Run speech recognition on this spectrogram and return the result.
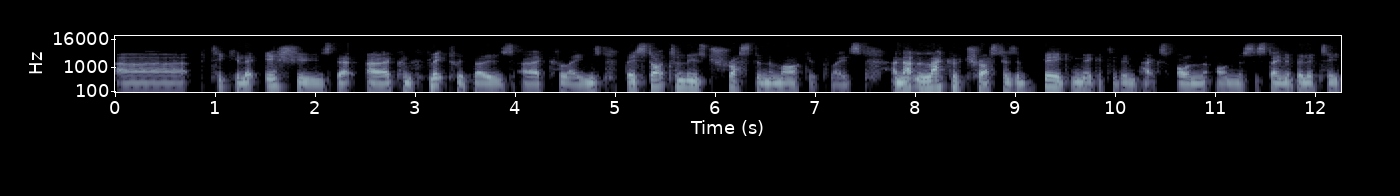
uh, particular issues that uh, conflict with those uh, claims, they start to lose trust in the marketplace. And that lack of trust has a big negative impacts on, on the sustainability,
